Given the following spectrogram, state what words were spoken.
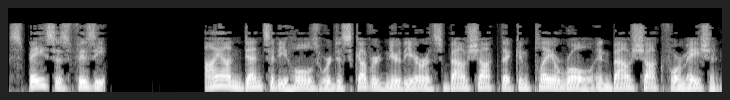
Space as fizzy Ion density holes were discovered near the Earth's bow shock that can play a role in bow shock formation.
